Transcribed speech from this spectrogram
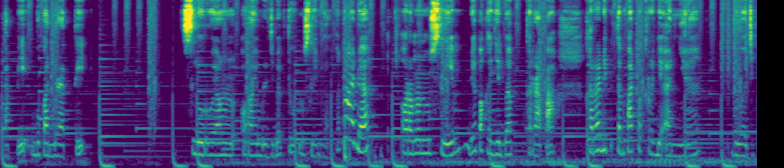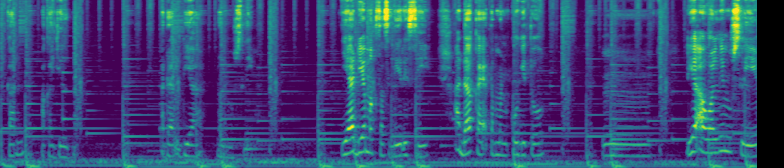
Tapi bukan berarti seluruh yang orang yang berjilbab tuh muslim. Gak karena ada orang non muslim dia pakai jilbab. Kenapa? Karena di tempat pekerjaannya diwajibkan pakai jilbab. Padahal dia non muslim ya dia maksa sendiri sih. Ada kayak temanku gitu. Hmm, dia awalnya muslim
